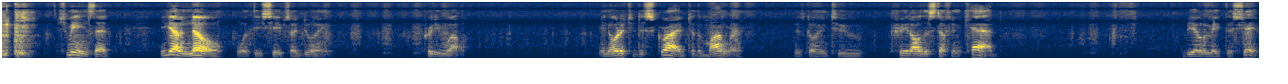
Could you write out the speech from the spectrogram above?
Which means that you got to know what these shapes are doing pretty well. In order to describe to the modeler who's going to create all this stuff in CAD to be able to make this shape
